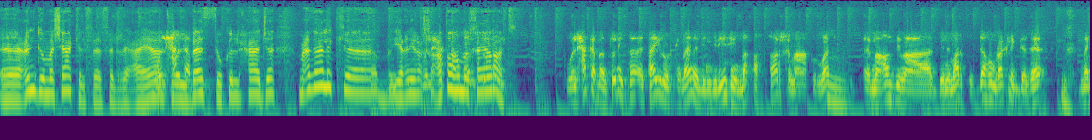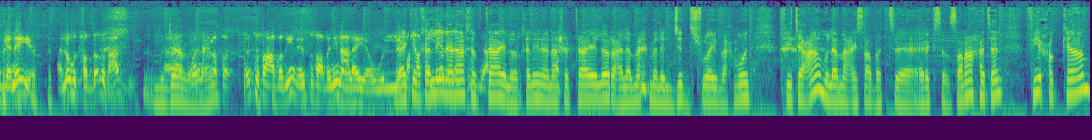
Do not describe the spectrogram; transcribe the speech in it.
آه عنده مشاكل في, في الرعايات والبث وكل حاجة. مع ذلك آه يعني أعطاهم الخيارات. والحكم أنتوني تايلور كمان الإنجليزي ما قصرش مع كرواتيا مع قصدي مع الدنمارك اداهم ركلة جزاء مجانية. قال لهم اتفضلوا تعدوا. مجامع آه أنتوا صعبانين أنتوا صعبانين عليا. لكن خلينا ناخذ تايلور خلينا ناخذ تايلور على محمل الجد شوي محمود. في تعامله مع إصابة إريكسون. صراحة في حكام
